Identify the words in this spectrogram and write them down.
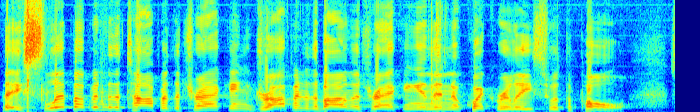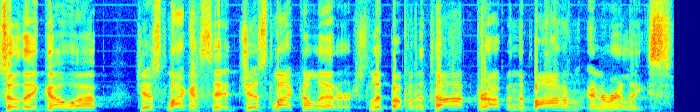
They slip up into the top of the tracking, drop into the bottom of the tracking, and then a quick release with the pole. So they go up, just like I said, just like a letter. Slip up in the top, drop in the bottom, and release.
